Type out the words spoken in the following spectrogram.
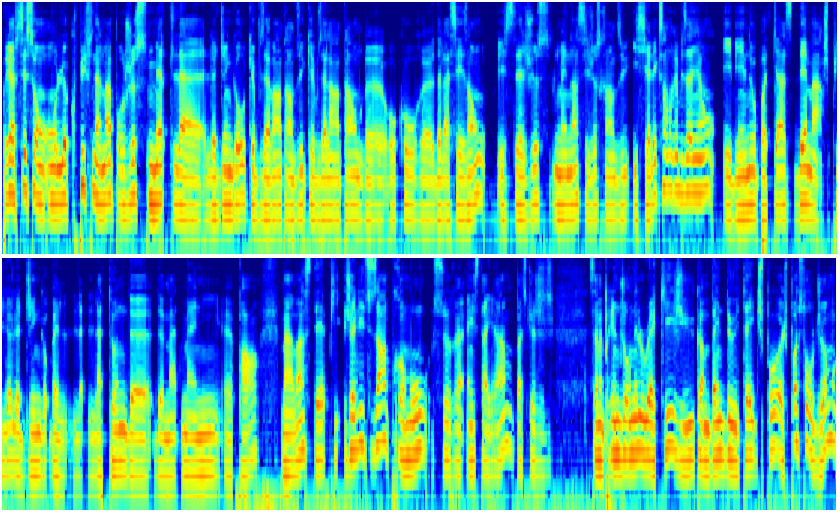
bref, c'est on, l'a coupé finalement pour juste mettre le jingle que vous avez entendu, que vous allez entendre euh, au cours euh, de la saison. Et c'est juste, maintenant, c'est juste rendu ici Alexandre Bisaillon et bienvenue au podcast Démarche. Puis là, le jingle, ben, la, la de, de Matt Manny part. Mais avant, c'était. Puis je l'ai utilisé en promo sur Instagram parce que je ça m'a pris une journée le wrecker. J'ai eu comme 22 takes. Je suis pas, suis pas soldier, mon.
